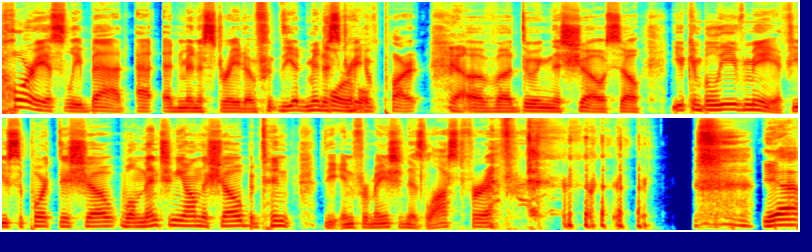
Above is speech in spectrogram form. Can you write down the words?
notoriously bad at administrative the administrative Horrible. part Yeah. of uh, doing this show. So you can believe me if you support this show, we'll mention you on the show, but then the information is lost forever. Yeah,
